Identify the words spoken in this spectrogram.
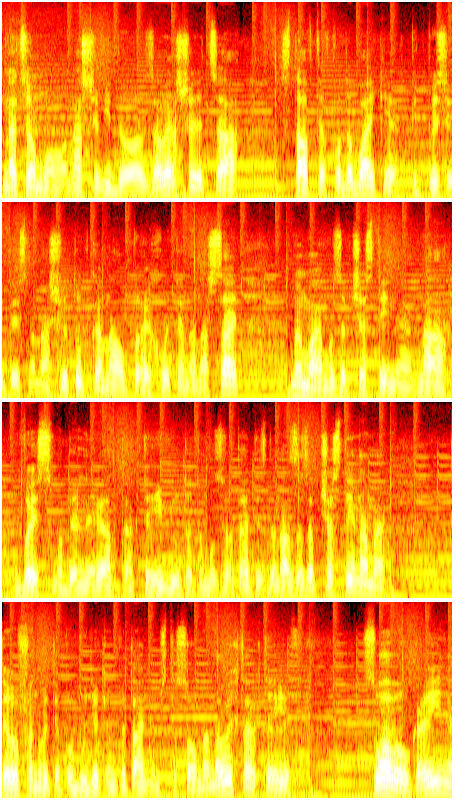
На цьому наше відео завершується. Ставте вподобайки, підписуйтесь на наш YouTube канал, переходьте на наш сайт. Ми маємо запчастини на весь модельний ряд тракторів Юта, тому звертайтесь до нас за запчастинами. Телефонуйте по будь-яким питанням стосовно нових тракторів. Слава Україні!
